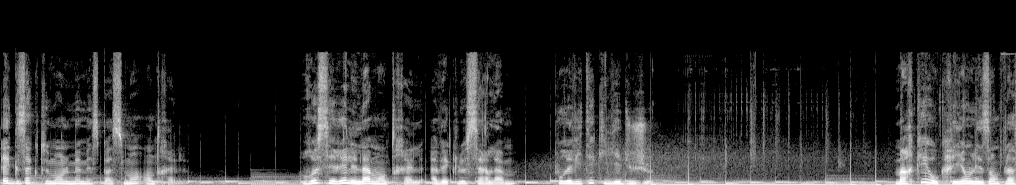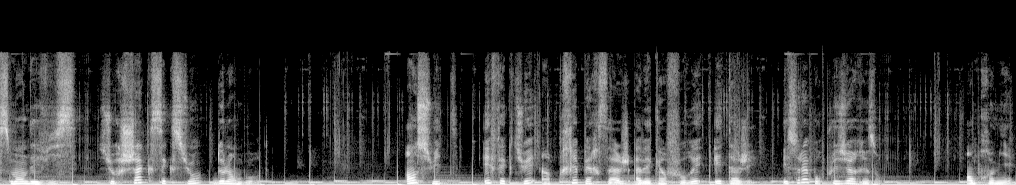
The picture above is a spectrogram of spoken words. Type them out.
exactement le même espacement entre elles. Resserrez les lames entre elles avec le serre-lame pour éviter qu'il y ait du jeu. Marquez au crayon les emplacements des vis sur chaque section de l'embourde. Ensuite, effectuez un pré-perçage avec un forêt étagé, et cela pour plusieurs raisons. En premier,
